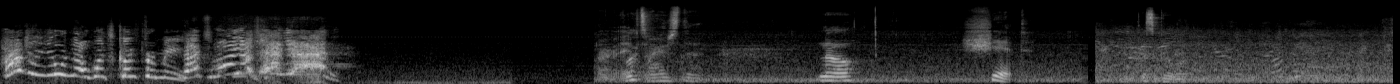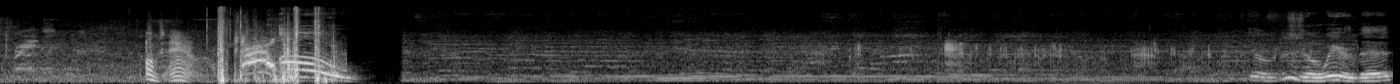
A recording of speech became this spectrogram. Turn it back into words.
How do you know what's good for me? That's my opinion! What? Where's the No. shit? That's a good one. Oh damn. Ow! Oh! Yo, this is so weird, man.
